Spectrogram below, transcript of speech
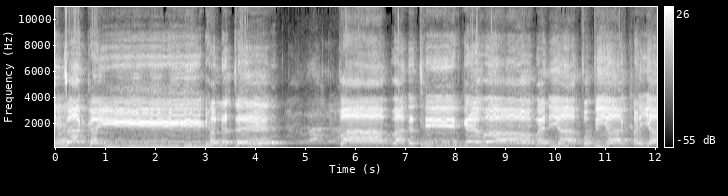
اتھا کئی گھنٹے پابند تھی کہ وہ میڈیا پھپیاں کھڑیا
